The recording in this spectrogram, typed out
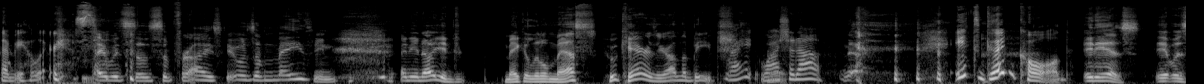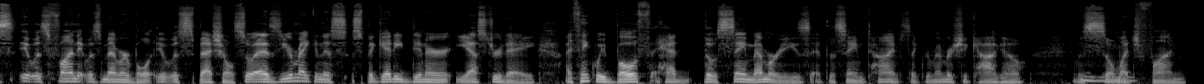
that'd be hilarious I was so surprised. It was amazing. And you know, you make a little mess. Who cares? You're on the beach. right wash it off it's good cold It is. It was it was fun, it was memorable, it was special. So as you're making this spaghetti dinner yesterday, I think we both had those same memories at the same time. It's like remember Chicago? It was so much fun.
